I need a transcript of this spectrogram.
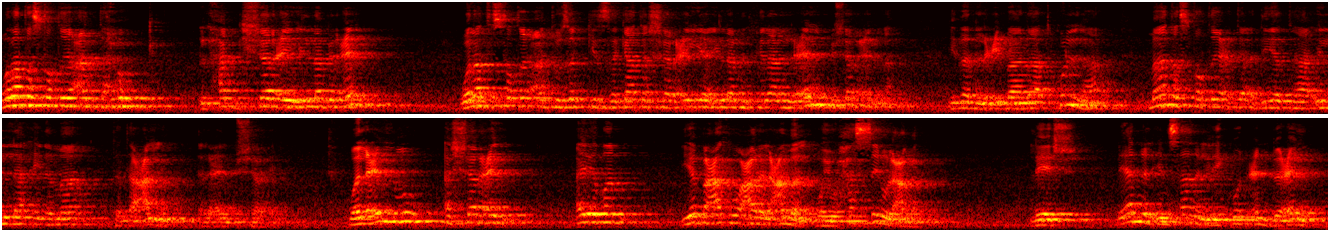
ولا تستطيع أن تحك الحق الشرعي إلا بالعلم. ولا تستطيع أن تزكي الزكاة الشرعية إلا من خلال العلم بشرع الله. إذا العبادات كلها ما تستطيع تأديتها إلا حينما تتعلم العلم الشرعي. والعلم الشرعي أيضا يبعث على العمل ويحسن العمل. ليش؟ لأن الإنسان اللي يكون عنده علم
